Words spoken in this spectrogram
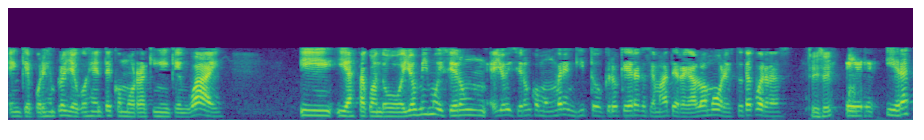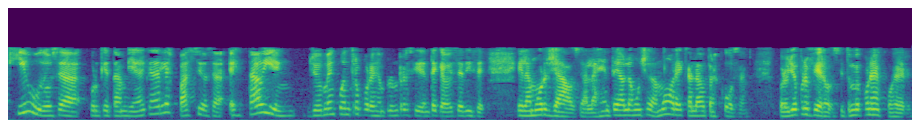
en que, por ejemplo, llegó gente como Rakim y Ken White, y, y hasta cuando ellos mismos hicieron, ellos hicieron como un merenguito, creo que era que se llamaba Te Regalo Amores, ¿tú te acuerdas? Sí, sí. Eh, y era cute, o sea, porque también hay que darle espacio, o sea, está bien. Yo me encuentro, por ejemplo, un residente que a veces dice, el amor ya, o sea, la gente habla mucho de amor, hay que hablar de otras cosas. Pero yo prefiero, si tú me pones a escoger,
